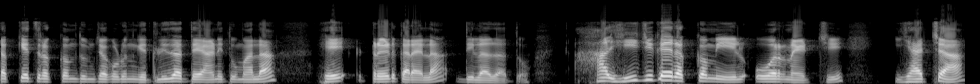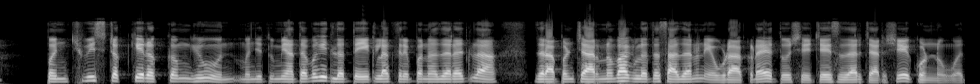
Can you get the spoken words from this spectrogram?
टक्केच रक्कम तुमच्याकडून घेतली जाते आणि तुम्हाला हे ट्रेड करायला दिला जातो. हा ही जी काही रक्कम येईल ओव्हरनाईटची ह्याच्या पंचवीस टक्के रक्कम घेऊन म्हणजे तुम्ही आता बघितलं ते एक लाख त्रेपन्न हजारातला जर आपण चारनं भागलं तर साधारण एवढा आकडा येतो शेहेचाळीस हजार चारशे एकोणनव्वद.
